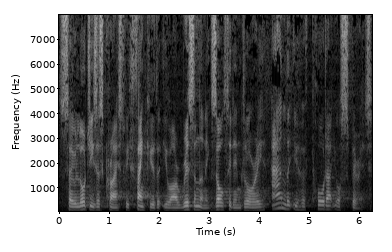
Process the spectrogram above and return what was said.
So, Lord Jesus Christ, we thank you that you are risen and exalted in glory and that you have poured out your Spirit,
